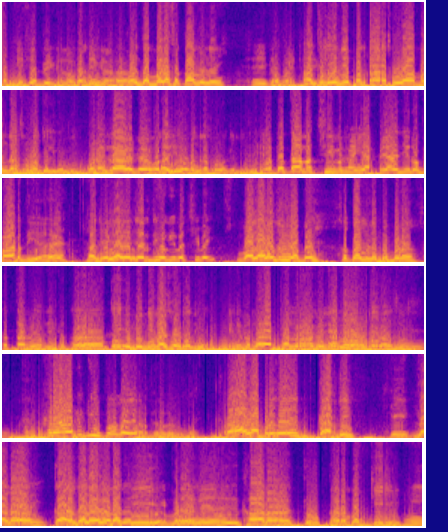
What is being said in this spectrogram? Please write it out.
25 26 ਕਿਲੋ ਵੱਡੀ ਗਾਂ। ਹਾਂ। ਹੁਣ ਗੱਬੜ 7 ਮਹੀਨੇ ਦੀ। ਠੀਕ ਹੈ ਬਾਈ ਆ। ਠੀਕ ਚਲੀ ਜਾਂਦੀ 15 16 15 16 ਚਲੀ ਜਾਂਦੀ। ਉਹਨੇ ਲਾਲ ਗਾਂ ਵੱਡੀ ਹਾਂਜੀ ਹੈ 15 16 ਚਲੀ ਜਾਂਦੀ। ਠੀਕ ਹੈ ਪਤਾ ਵੱਛੀ ਵਿਖਾਈਆ 50 ਜ਼ੀਰੋ ਬਾੜ ਦੀ ਹੈ ਇਹ। ਹਾਂਜੀ, ਕਿੰਨੇ ਪੰਜਾਹ ਚਿਰ ਦੀ ਹੋ ਗਈ ਵੱਛੀ ਬਾਈ? ਬਾ ਲਾ ਲਓ ਤੁਸੀਂ ਆਪੇ 7 ਮਹੀਨੇ ਗੱਬੜ। 7 ਮਹੀਨੇ ਦੀ ਕਿਤੋਂ ਤੇ ਇਹ ਮਹੀਨੇ ਬਾਅਦ ਸੌ ਜਾਂਦੀ ਹੈ। ਕਿੰਨੇ ਮੈਂ 8 9 ਮਹੀਨੇ ਨੌਂ ਮਹੀਨੇ ਬਾਅਦ ਜੀ। ਖਰਾਕ ਕੀ ਪਾਉਣਾ ਯਾਰ ਫਿਰ ਉਹਨੂੰ ਰਾਗ ਆਪਣੇ ਕੋਲ ਘਰ ਦੀ। ਕੀ ਦਾਣਾ ਘਰ ਦਾਣਾ ਬਾਕੀ ਬੜੇਵੇਂ ਖਾਣਾ ਚੋਕਰ ਮੱਕੀ ਹੂੰ।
